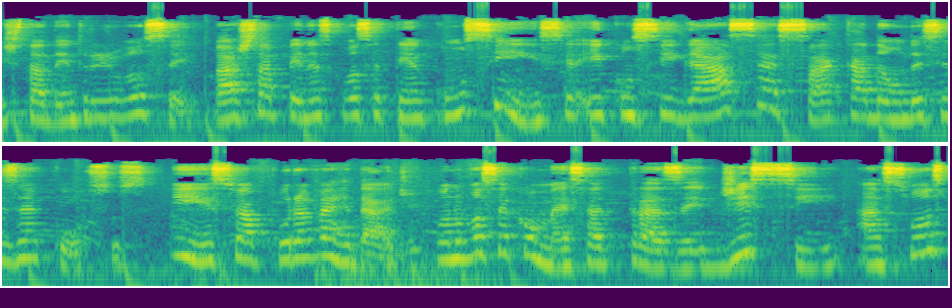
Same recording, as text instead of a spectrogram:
está dentro de você. Basta apenas que você tenha consciência e consiga acessar cada um desses recursos. E isso é a pura verdade. Quando você começa a trazer de si as suas,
